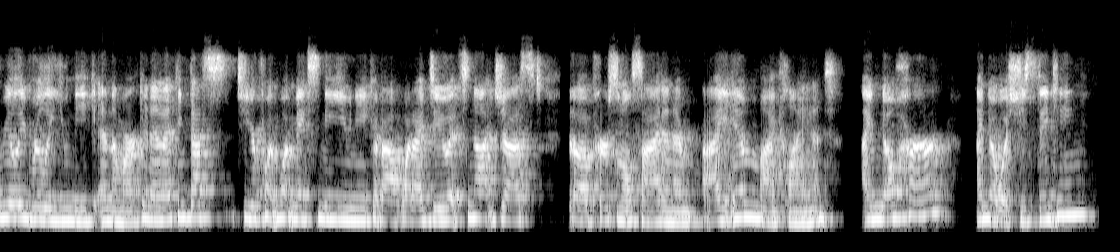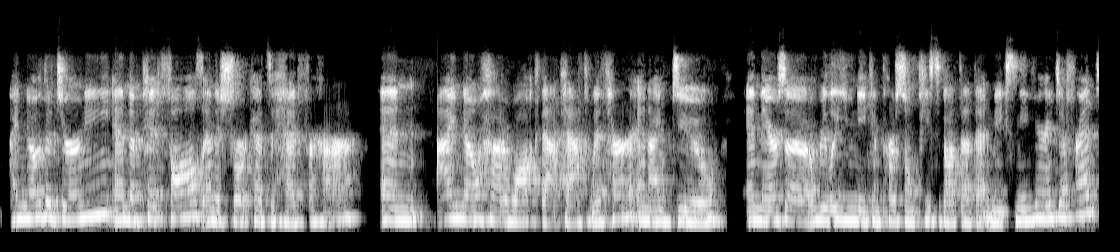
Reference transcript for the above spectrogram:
really, really unique in the market. And I think that's, to your point, what makes me unique about what I do. It's not just the personal side, and I'm, I am my client. I know her. I know what she's thinking. I know the journey and the pitfalls and the shortcuts ahead for her. And I know how to walk that path with her, and I do. And there's a really unique and personal piece about that that makes me very different.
